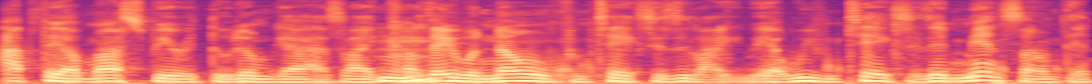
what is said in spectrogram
I felt my spirit through them guys, like, because they were known from Texas. It's like, yeah, we from Texas. It meant something.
